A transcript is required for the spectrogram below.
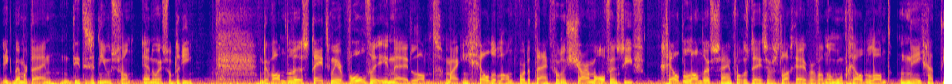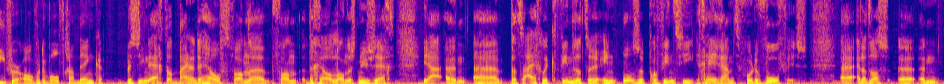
Ik ben Martijn. Dit is het nieuws van NOS op 3. Er wandelen steeds meer wolven in Nederland. Maar in Gelderland wordt het tijd voor een charme-offensief. Gelderlanders zijn volgens deze verslaggever van Omroep Gelderland... negatiever over de wolf gaan denken. We zien echt dat bijna de helft van, uh, van de Gelderlanders nu zegt... Ja, uh, dat ze eigenlijk vinden dat er in onze provincie geen ruimte voor de wolf is. Uh, en dat was een 2,5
